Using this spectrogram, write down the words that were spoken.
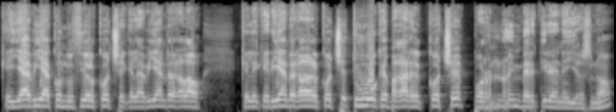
que ya había conducido el coche, que le habían regalado, que le querían regalar el coche, tuvo que pagar el coche por no invertir en ellos, ¿no?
